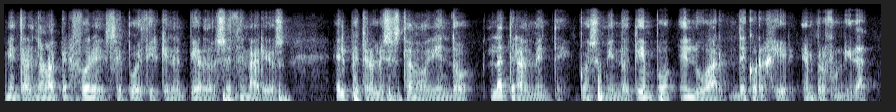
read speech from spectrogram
Mientras no la perfore, se puede decir que en el peor de los escenarios, el petróleo se está moviendo lateralmente, consumiendo tiempo en lugar de corregir en profundidad.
